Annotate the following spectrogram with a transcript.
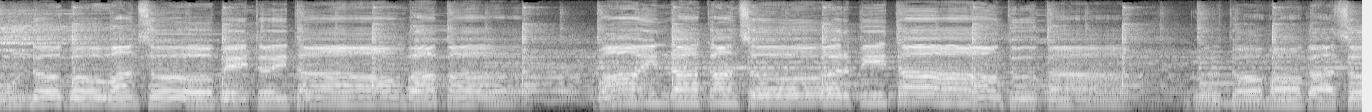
उंडो गोवांचो भेटयता बापा. वायंदाकांचो अर्पिता मोगा सो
